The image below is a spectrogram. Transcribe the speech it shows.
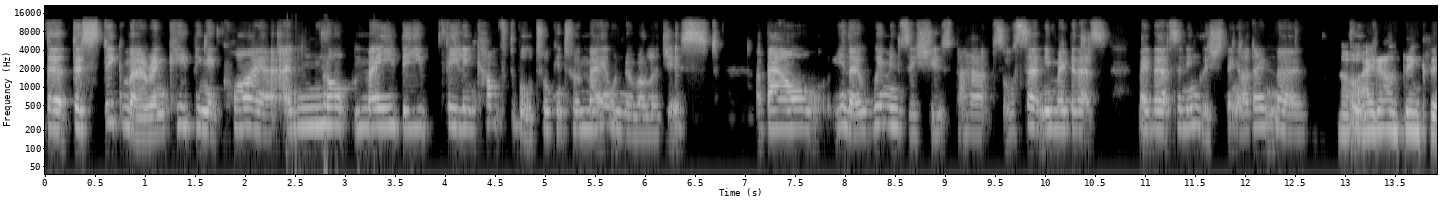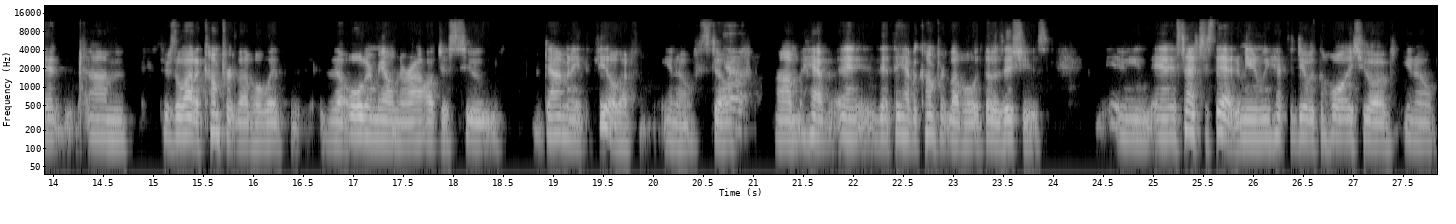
the, the stigma and keeping it quiet and not maybe feeling comfortable talking to a male neurologist about, you know, women's issues perhaps, or certainly maybe that's, maybe that's an English thing, I don't know. No, I don't think that um, there's a lot of comfort level with the older male neurologists who dominate the field, of you know, still yeah. um, have and that they have a comfort level with those issues. I mean, and it's not just that. I mean, we have to deal with the whole issue of you know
